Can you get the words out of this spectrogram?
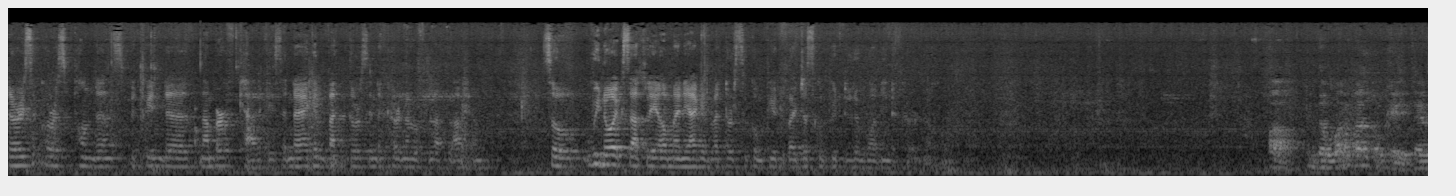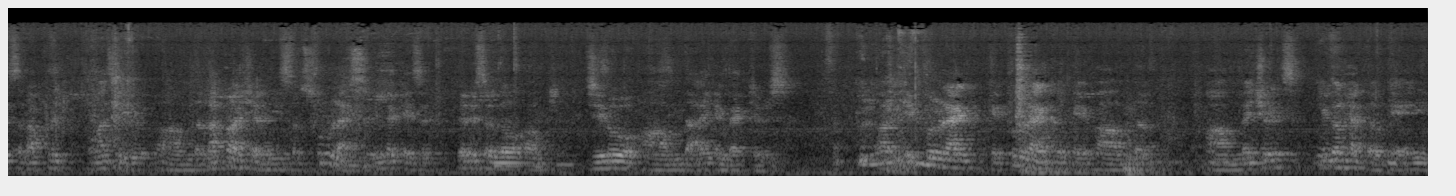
there is a correspondence between the number of cavities and the eigenvectors in the kernel of the Laplacian. So we know exactly how many eigenvectors to compute if I just computed the one in the kernel. Uh, the one about, okay, there's a Laplacian, once you, um, the Laplacian is a true length. In that case, there is a no um, zero um, the eigenvectors. Okay, full length, okay, full length, okay, um, the um, matrix, we Yes. don't have the, okay, any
